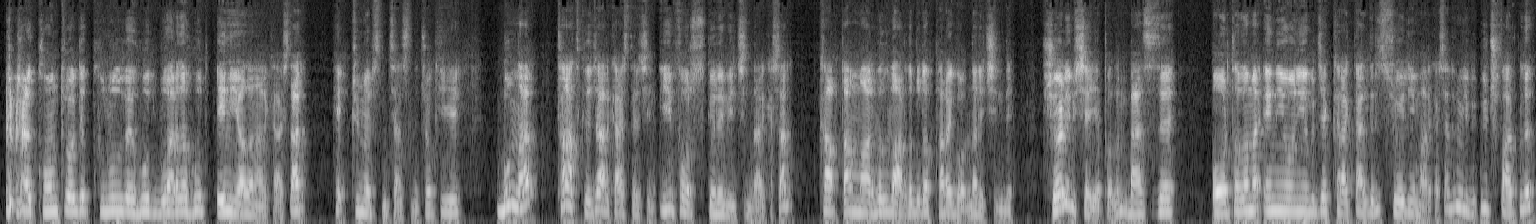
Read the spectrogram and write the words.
Kontrolde Kunul ve Hood. Bu arada Hood en iyi alan arkadaşlar. Hep tüm hepsinin içerisinde çok iyi. Bunlar taht kılıcı arkadaşlar için. E-Force görevi içinde arkadaşlar. Kaptan Marvel vardı. Bu da Paragonlar içindi. Şöyle bir şey yapalım. Ben size ortalama en iyi oynayabilecek karakterleri söyleyeyim arkadaşlar. Dediğim gibi 3 farklı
